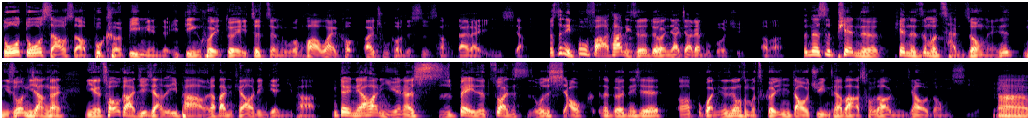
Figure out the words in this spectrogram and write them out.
多多少少不可避免的，一定会对这整个文化外口外出口的市场带来影响。可是你不罚他，你真的对玩家交代不过去，知道吗？真的是骗的骗的这么惨重哎！那你说你想想看，你的抽卡机假设一趴，我要把你调到零点一趴，对，你要花你原来十倍的钻石或者小那个那些呃，不管你是用什么氪金道具，你才有办法抽到你要的东西。那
